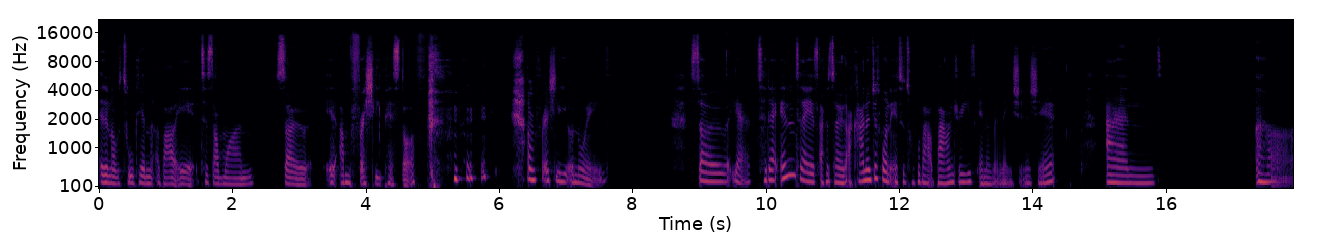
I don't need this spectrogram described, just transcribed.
and then I was talking about it to someone. So it, I'm freshly pissed off. I'm freshly annoyed. So yeah, today in today's episode, I kind of just wanted to talk about boundaries in a relationship and uh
